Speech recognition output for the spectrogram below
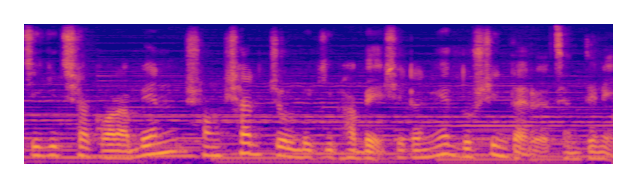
চিকিৎসা করাবেন, সংসার চলবে কীভাবে সেটা নিয়ে দুশ্চিন্তায় রয়েছেন তিনি।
